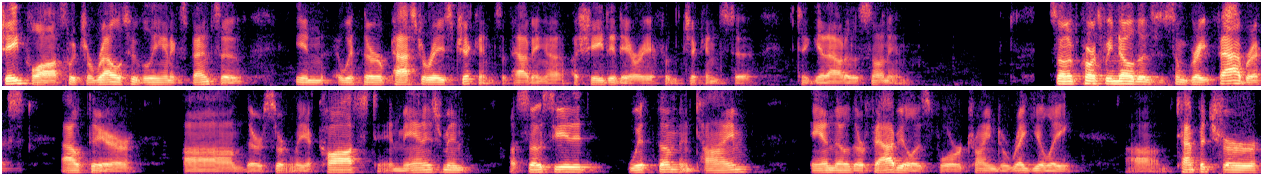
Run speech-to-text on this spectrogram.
shade cloths, which are relatively inexpensive, in with their pasture raised chickens of having a, a shaded area for the chickens to to get out of the sun in. So of course we know there's some great fabrics out there. Um, there's certainly a cost and management associated with them and time, and though they're fabulous for trying to regulate um, temperature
